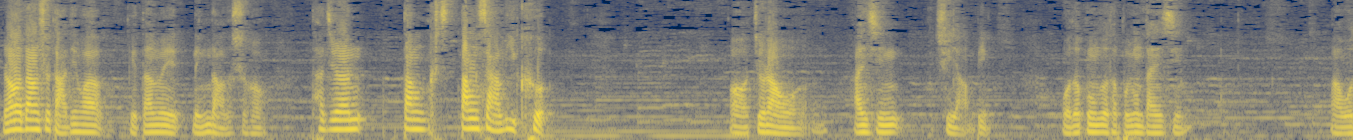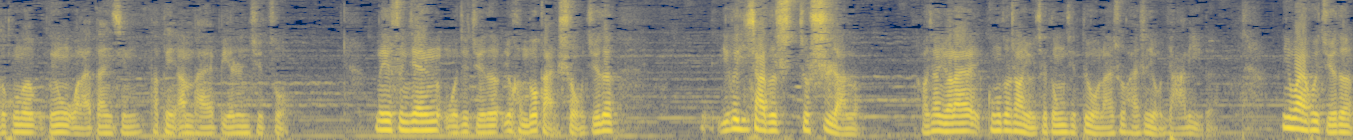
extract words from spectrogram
然后当时打电话给单位领导的时候。他居然当当下立刻，哦，就让我安心去养病，我的工作他不用担心，啊，我的工作不用我来担心，他可以安排别人去做。那一瞬间，我就觉得有很多感受，觉得一个一下子就释然了，好像原来工作上有些东西对我来说还是有压力的。另外会觉得，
